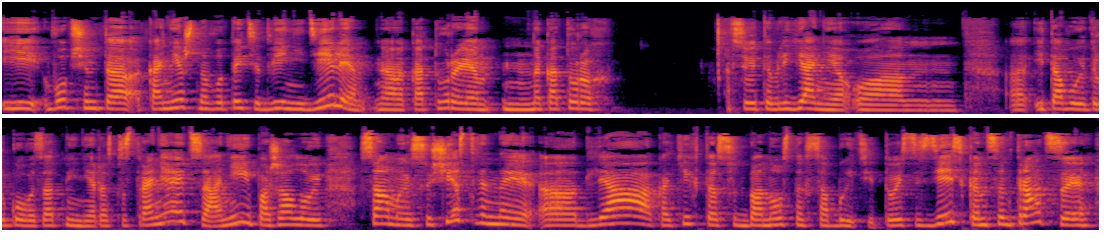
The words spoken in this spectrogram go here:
И, в общем-то, конечно, вот эти две недели, а, которые, на которых все это влияние э, и того, и другого затмения распространяется, они, пожалуй, самые существенные э, для каких-то судьбоносных событий. То есть здесь концентрация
